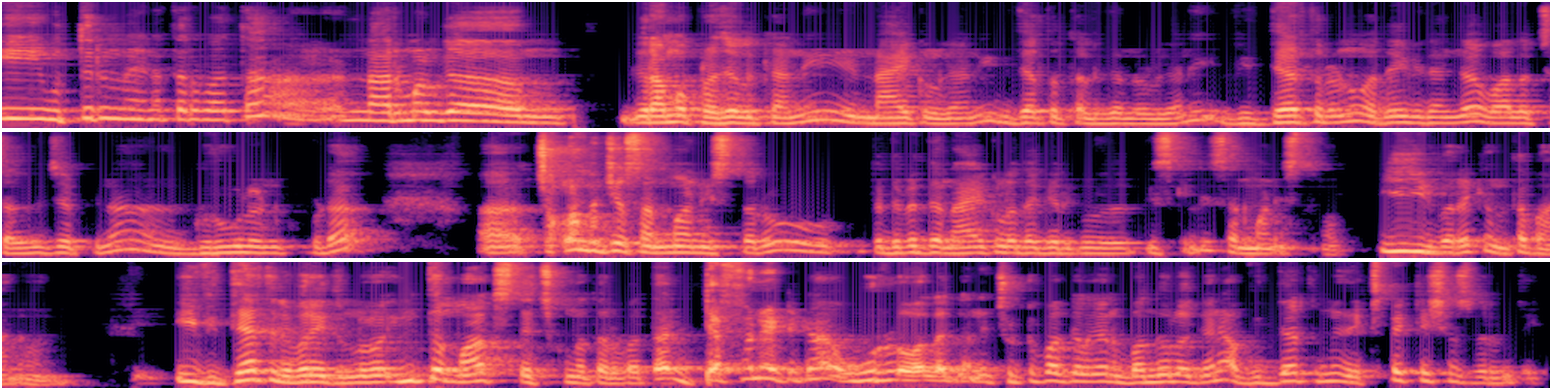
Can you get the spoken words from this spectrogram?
ఈ ఉత్తీర్ణులైన తర్వాత నార్మల్గా గ్రామ ప్రజలు కానీ నాయకులు కానీ విద్యార్థుల తల్లిదండ్రులు కానీ విద్యార్థులను అదేవిధంగా వాళ్ళ చదువు చెప్పిన గురువులను కూడా చాలా మంచిగా సన్మానిస్తారు. పెద్ద పెద్ద నాయకుల దగ్గరికి తీసుకెళ్ళి సన్మానిస్తున్నారు. ఈ వరకు అంతా బాగానే ఉంది. ఈ విద్యార్థులు ఎవరైతే ఉన్నారో ఇంత మార్క్స్ తెచ్చుకున్న తర్వాత డెఫినెట్గా ఊర్లో వాళ్ళకి కానీ చుట్టుపక్కల కానీ బంధువులకు కానీ ఆ విద్యార్థుల మీద ఎక్స్పెక్టేషన్స్ పెరుగుతాయి.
